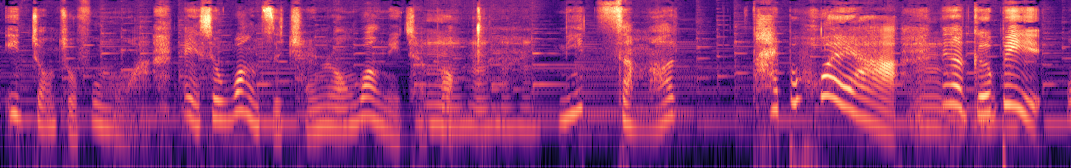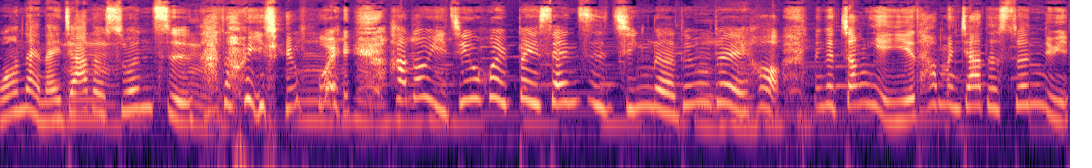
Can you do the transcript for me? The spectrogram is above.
一种祖父母啊，他也是望子成龙、望女成凤，你怎么？还不会啊！嗯、那个隔壁王奶奶家的孙子，嗯、他都已经会，嗯、他都已经会背三字经了，嗯、对不对？哈、嗯，那个张爷爷他们家的孙女，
